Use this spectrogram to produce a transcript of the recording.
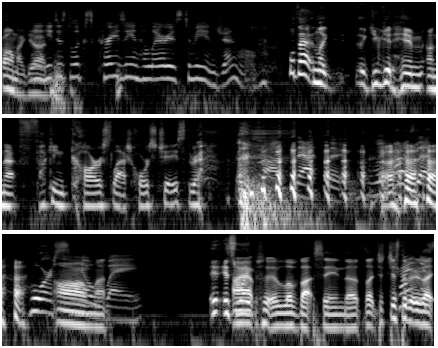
oh my And god. he just looks crazy and hilarious to me in general. well that and like like you get him on that fucking car slash horse chase throughout oh, God, that thing. Like, how is that horse? Oh, no man. way. It- it's I like absolutely love that scene though. Like just just the Trying bit to like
